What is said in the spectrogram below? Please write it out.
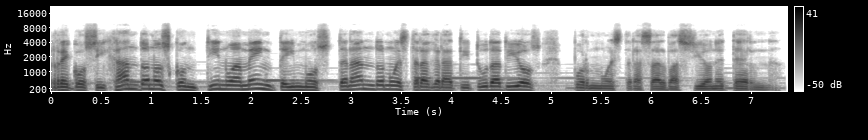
regocijándonos continuamente y mostrando nuestra gratitud a Dios por nuestra salvación eterna,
